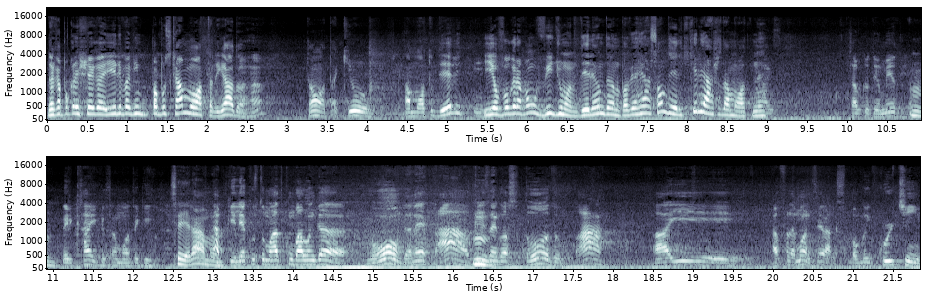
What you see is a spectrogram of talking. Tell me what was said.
daqui a pouco ele chega aí, ele vai vir pra buscar a moto, tá ligado? Aham. Então, ó, tá aqui o a moto dele e eu vou gravar um vídeo, mano, dele andando pra ver a reação dele. O que, que ele acha da moto, né? Sabe o que eu tenho medo? Hum. Ele cair com essa moto aqui. Será, Ah, mano? porque ele é acostumado com balanga longa, né? Tal, aqueles Hum. negócio todo. Pá. Aí. Aí eu falei, mano, será que esse bagulho curtinho,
